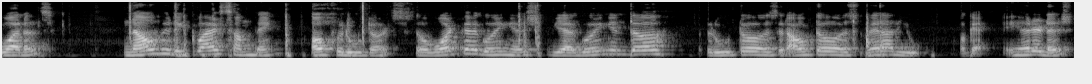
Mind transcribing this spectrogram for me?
urls now we require something of routers. So what we are going is we are going in the routers routers where are you? Okay here it is.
